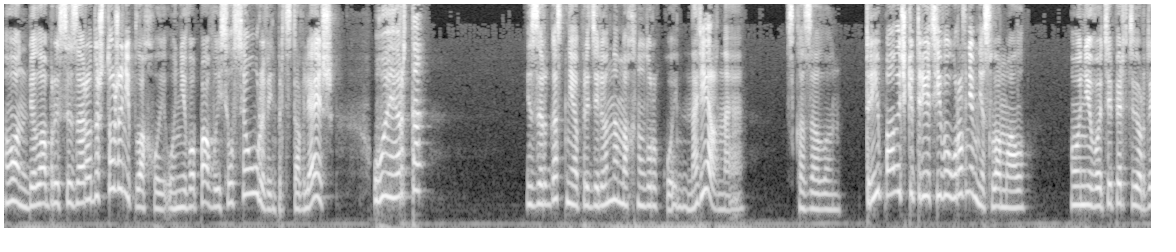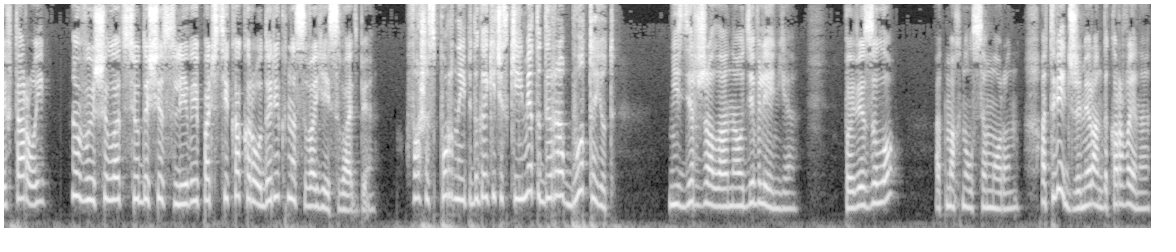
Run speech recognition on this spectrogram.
Вон, белобрысый зародыш тоже неплохой. У него повысился уровень, представляешь?» «У Эрта?» Изергаст неопределенно махнул рукой. «Наверное», — сказал он. «Три палочки третьего уровня мне сломал. У него теперь твердый второй». Вышел отсюда счастливый, почти как Родерик на своей свадьбе. «Ваши спорные педагогические методы работают!» Не сдержала она удивления. «Повезло?» — отмахнулся Моран. «Ответь же, Миранда Карвена,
